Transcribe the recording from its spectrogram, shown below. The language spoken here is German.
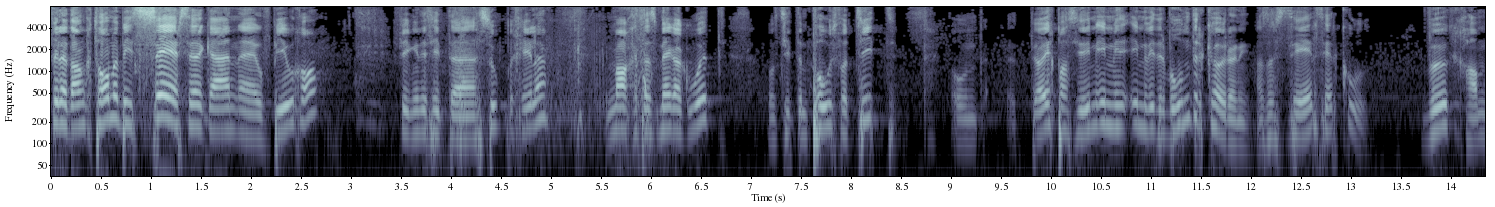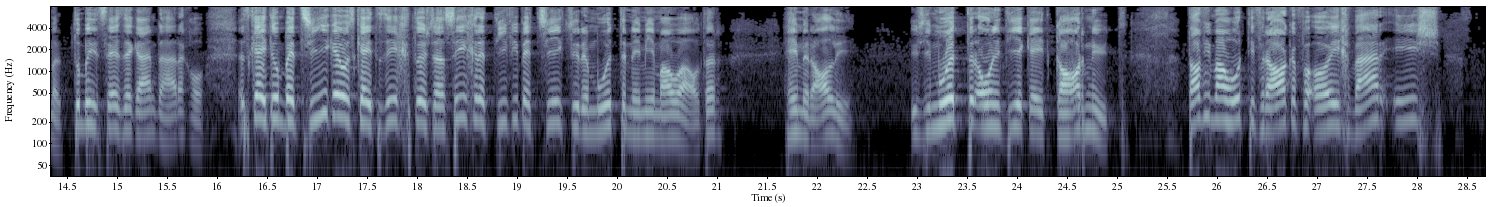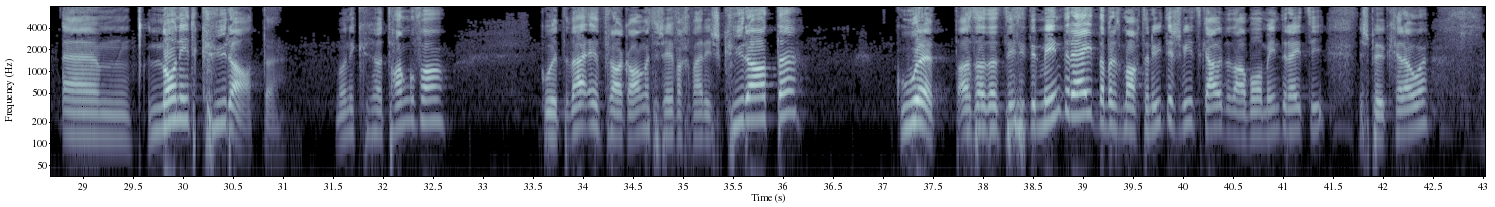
Vielen Dank, Tom. Ich bin sehr, sehr gerne äh, auf Bio gekommen. Ich finde, ihr seid äh, super Killer. Ihr macht das mega gut. Und seid ein Puls von Zeit. Und bei euch passieren immer, immer, immer wieder Wunder, höre ich. Also sehr, sehr cool. Wirklich Hammer. Du bist sehr, sehr gerne daher gekommen. Es geht um Beziehungen und es geht sicher, du hast eine sicher eine tiefe Beziehung zu deiner Mutter, nehme ich mal an, oder? Haben wir alle. Unsere Mutter, ohne die geht gar nichts. Darf ich mal heute fragen von euch, wer ist ähm, noch nicht geheiratet? Noch nicht geheiratet? Hand auf Gut, wer, die Frage anders ist einfach, wer ist geheiratet? Gut. Also, das ist in der Minderheit, aber das macht ja nichts in der Schweiz, gell, da wo Minderheit sein. Das spielt keine Rolle.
